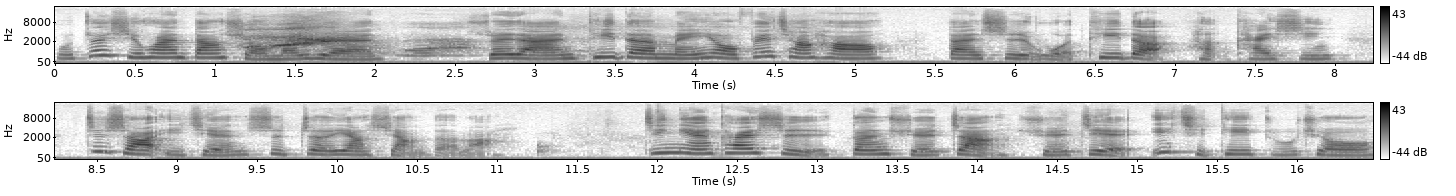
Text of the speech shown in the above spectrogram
我最喜欢当守门员，虽然踢得没有非常好，但是我踢得很开心。至少以前是这样想的啦。今年开始跟学长学姐一起踢足球，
